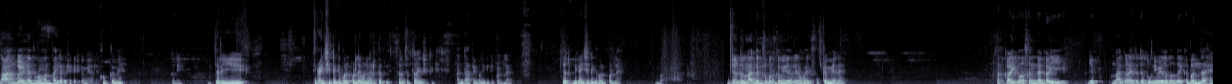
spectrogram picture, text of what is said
नाक गळण्याचं प्रमाण पहिल्यापेक्षा किती कमी आलं खूप कमी. आहे तरी? तरी एक ऐंशी टक्के फरक पडलाय म्हणलं हरकत नाही. पंच्याहत्तर ऐंशी टक्के. आणि धापीमध्ये किती पडलाय? त्यातून ऐंशी टक्के फरक पडलाय. बरं. जनरल नाकगतचं पण कमी झाले ना व्हायचं कमी आलाय. सकाळी किंवा संध्याकाळी जे नाक गळायचं त्या दोन्ही वेळेला बंद आहे का? बंद आहे.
